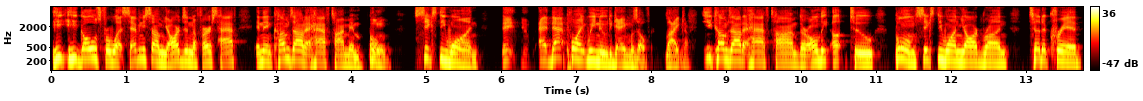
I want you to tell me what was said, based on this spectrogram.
he he goes for what 70 some yards in the first half and then comes out at halftime and boom, 61. It, at that point, we knew the game was over. Like yeah. he comes out at halftime, they're only up to boom, 61 yard run to the crib,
